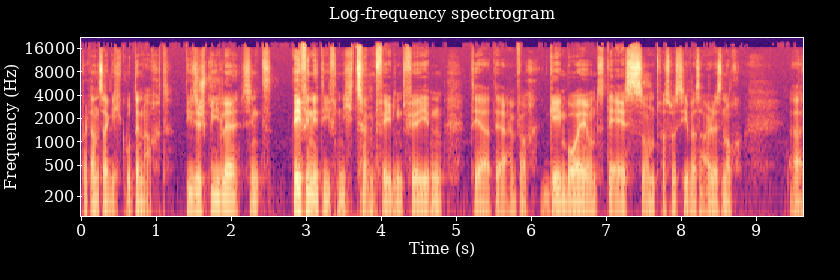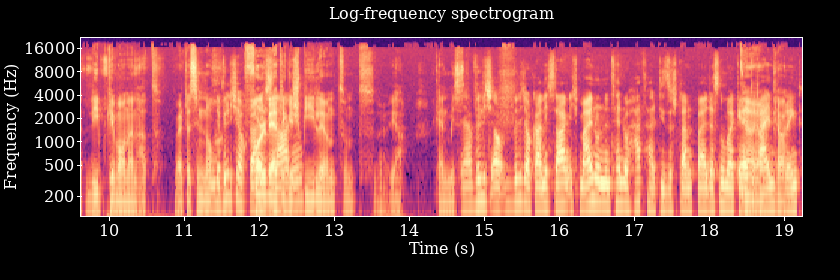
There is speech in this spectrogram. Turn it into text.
weil dann sage ich gute Nacht. Diese Spiele sind definitiv nicht zu empfehlen für jeden, der, der einfach Gameboy und DS und was weiß ich, was alles noch äh, lieb gewonnen hat. Weil das sind noch vollwertige Spiele und, und äh, ja, kein Mist. Ja, will ich, auch, will ich auch gar nicht sagen. Ich meine, und Nintendo hat halt dieses Standbein, das nur mal Geld Ja, ja, reinbringt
